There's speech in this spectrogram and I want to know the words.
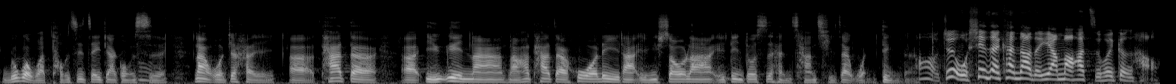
如果我投资这一家公司，那我就很呃，它的呃营运啦，然后它的获利啦、营收啦，一定都是很长期在稳定的。哦，就是我现在看到的样貌，它只会更好，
